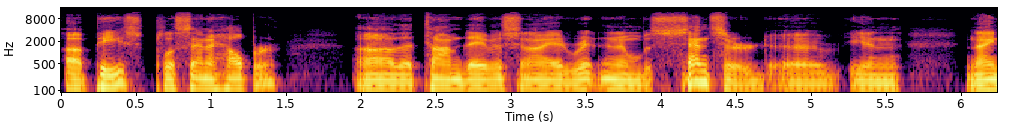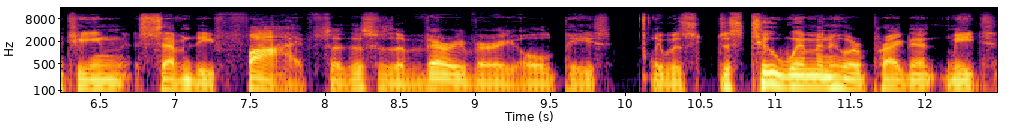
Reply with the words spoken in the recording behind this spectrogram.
uh, piece, Placenta Helper, uh, that Tom Davis and I had written and was censored uh, in 1975. So this was a very, very old piece. It was just two women who are pregnant meet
